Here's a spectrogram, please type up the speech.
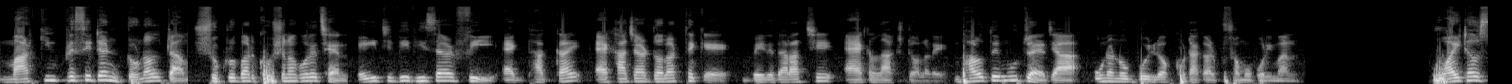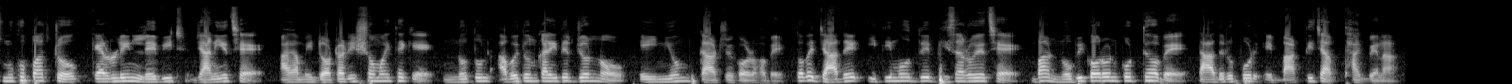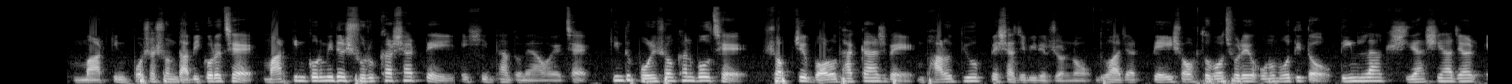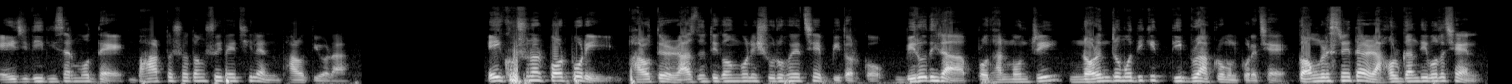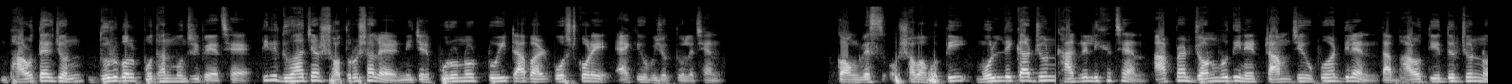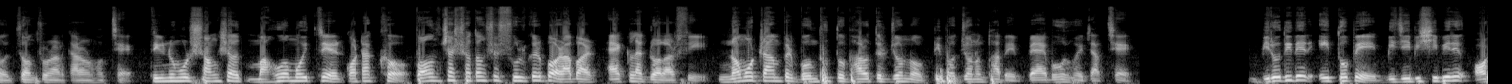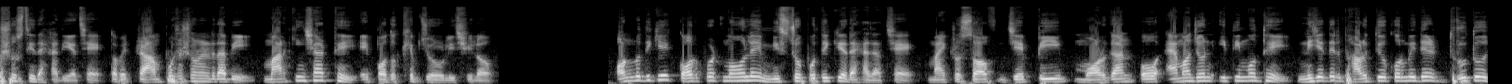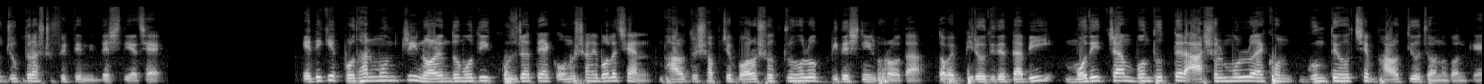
মার্কিন president Donald Trump শুক্রবার ঘোষণা করেছেন এইচ ভিসার ফি এক ধাক্কায় এক হাজার ডলার থেকে বেড়ে দাঁড়াচ্ছে এক লাখ ডলারে। ভারতীয় মুদ্রায় যা উনানব্বই লক্ষ টাকার সমপরিমাণ। হোয়াইট হাউস মুখপাত্র ক্যারোলিন লেভিট জানিয়েছে, আগামী লটারির সময় থেকে নতুন আবেদনকারীদের জন্য এই নিয়ম কার্যকর হবে। তবে যাদের ইতিমধ্যে ভিসা রয়েছে বা নবীকরণ করতে হবে, তাদের উপর এই বাড়তি চাপ থাকবে না। মার্কিন প্রশাসন দাবি করেছে, মার্কিন কর্মীদের সুরক্ষার স্বার্থেই এই সিদ্ধান্ত নেওয়া হয়েছে। কিন্তু পরিসংখ্যান বলছে, সবচেয়ে বড় ধাক্কা আসবে ভারতীয় পেশাজীবীদের জন্য। দু হাজার তেইশ অর্থ বছরে অনুমোদিত তিন লাখ ছিয়াশি হাজার এইচডি ভিসার মধ্যে বাহাত্তর শতাংশই পেয়েছিলেন ভারতীয়রা। এই ঘোষণার পরপরই ভারতের রাজনৈতিক অঙ্গনে শুরু হয়েছে বিতর্ক। বিরোধীরা প্রধানমন্ত্রী নরেন্দ্র মোদীকে তীব্র আক্রমণ করেছে। কংগ্রেস নেতা রাহুল গান্ধী বলেছেন, ভারত একজন দুর্বল প্রধানমন্ত্রী পেয়েছে। তিনি দু হাজার সতেরো সালের নিজের পুরনো টুইট আবার পোস্ট করে একই অভিযোগ তুলেছেন। কংগ্রেস সভাপতি মল্লিকার্জুন খাগড়ে লিখেছেন, আপনার জন্মদিনে ট্রাম্প যে উপহার দিলেন তা ভারতীয়দের জন্য যন্ত্রণার কারণ হচ্ছে। তৃণমূল সংসদ মাহুয়া মৈত্রের কটাক্ষ, পঞ্চাশ শতাংশ শুল্কের পর আবার এক লাখ ডলার ফি। নম ট্রাম্পের বন্ধুত্ব ভারতের জন্য বিপজ্জনকভাবে ব্যয়বহুল হয়ে যাচ্ছে। বিরোধীদের এই তোপে বিজেপি শিবিরে অস্বস্তি দেখা দিয়েছে। তবে ট্রাম্প প্রশাসনের দাবি, মার্কিন স্বার্থেই এই পদক্ষেপ জরুরি ছিল। অন্যদিকে কর্পোরেট মহলে মিশ্র প্রতিক্রিয়া দেখা যাচ্ছে। মাইক্রোসফট, জেপি, মর্গান ও অ্যামাজন ইতিমধ্যেই নিজেদের ভারতীয় কর্মীদের দ্রুত যুক্তরাষ্ট্র ফিরতে নির্দেশ দিয়েছে। এদিকে প্রধানমন্ত্রী নরেন্দ্র মোদী গুজরাতে এক অনুষ্ঠানে বলেছেন, ভারতের সবচেয়ে বড় শত্রু হল বিদেশ নির্ভরতা। তবে বিরোধীদের দাবি, মোদী ট্রাম্প বন্ধুত্বের আসল মূল্য এখন গুনতে হচ্ছে ভারতীয় জনগণকে।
